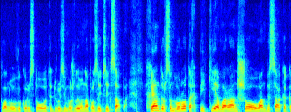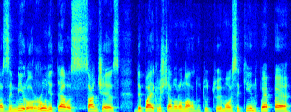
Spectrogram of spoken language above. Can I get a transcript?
планую використовувати, друзі, можливо, на позиції ЦАПа. Хендерсон в воротах, Піке, Варан, Шоу, Ван Бісака, Казиміро, Руні, Тевес, Санчес, Депай, Кріштіано Роналду. Тут е, Мойсе Кін, Пепе,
